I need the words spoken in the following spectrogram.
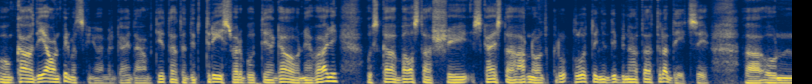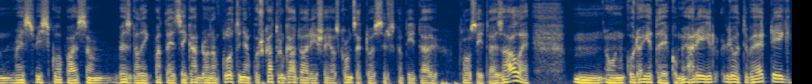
un kādi jauni pirmatskaņojumi ir gaidām. Tie tātad ir trīs varbūt tie galvenie vaļi, uz kā balstās šī skaistā Arnolda Klotiņa dibinātā tradīcija. Un mēs visi kopā esam bezgalīgi pateicīgi Arnoldam Klotiņam, kurš katru gadu arī šajos koncertos ir skatījies klausītāju, klausītāju zālē, mm, un kura ieteikumi arī ir ļoti vērtīgi.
